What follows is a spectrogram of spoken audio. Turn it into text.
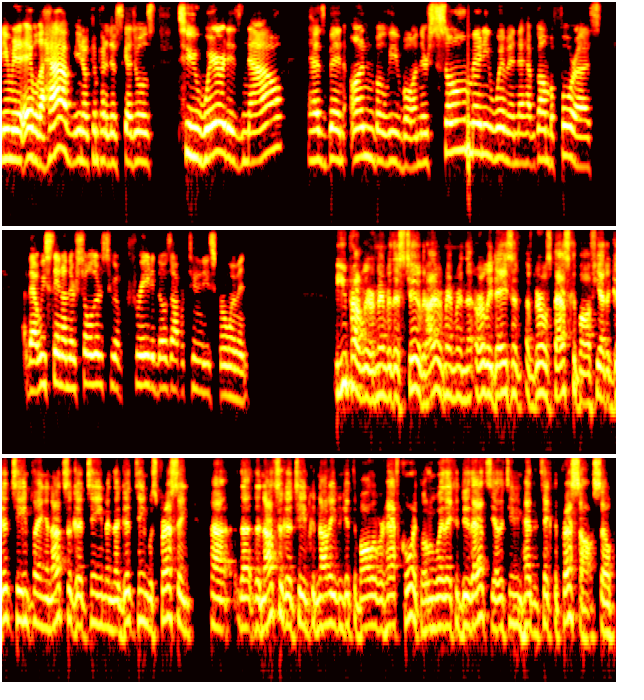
being able to have you know competitive schedules, to where it is now has been unbelievable. And there's so many women that have gone before us that we stand on their shoulders who have created those opportunities for women you probably remember this too, but I remember in the early days of, of, girls basketball, if you had a good team playing a not so good team and the good team was pressing, uh, the, the not so good team could not even get the ball over half court. The only way they could do that is the other team had to take the press off. So,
